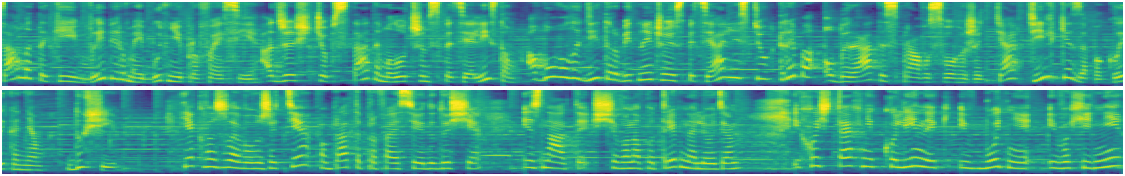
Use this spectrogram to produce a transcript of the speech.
саме такий вибір майбутньої професії. Адже щоб стати молодшим спеціалістом або володіти робітничою спеціальністю, треба обирати справу свого життя тільки за покликанням душі. Як важливо у житті обрати професію до душі і знати, що вона потрібна людям. І хоч технік колінник і в будні, і в вихідні,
